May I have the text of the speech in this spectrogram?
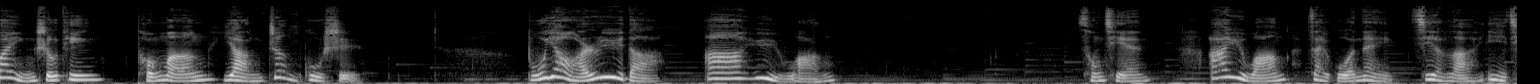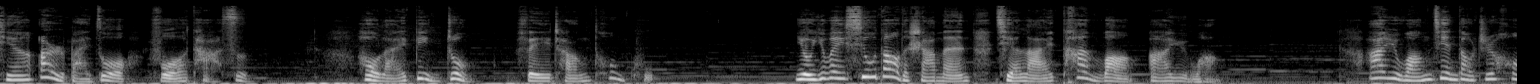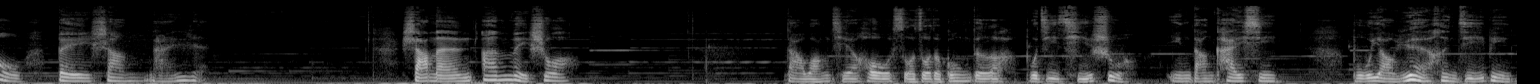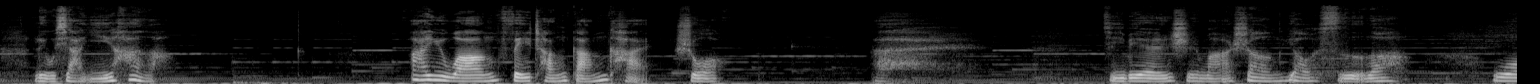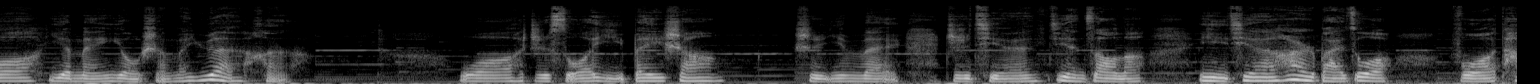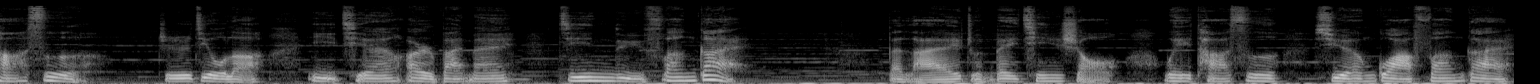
欢迎收听《同盟养正故事》。不药而愈的阿育王。从前，阿育王在国内建了一千二百座佛塔寺，后来病重，非常痛苦。有一位修道的沙门前来探望阿育王。阿育王见到之后，悲伤难忍。沙门安慰说：“大王前后所做的功德不计其数，应当开心，不要怨恨疾病，留下遗憾啊。”阿育王非常感慨说：“唉。”即便是马上要死了，我也没有什么怨恨。我之所以悲伤，是因为之前建造了一千二百座佛塔寺，织就了一千二百枚金缕翻盖。本来准备亲手为塔寺悬挂幡盖、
